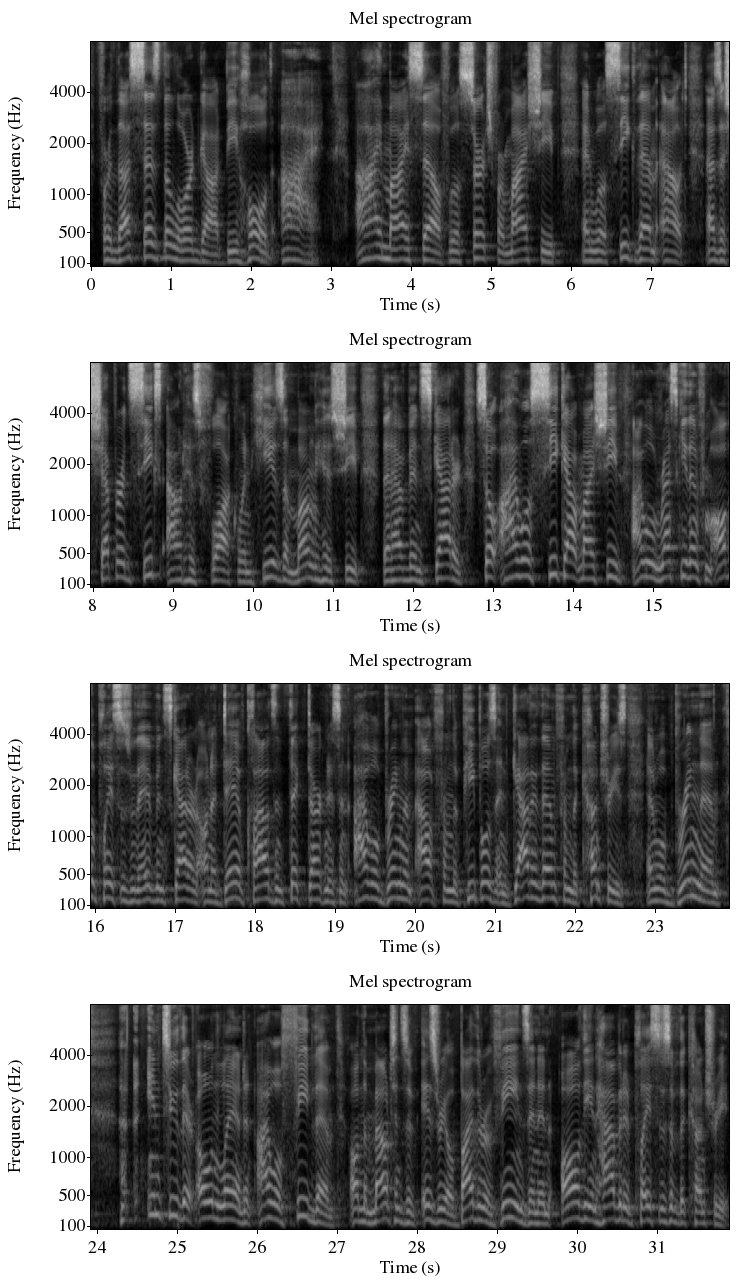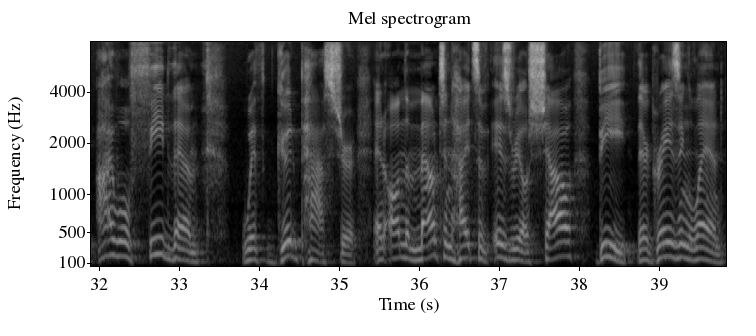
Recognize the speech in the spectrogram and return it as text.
For thus says the Lord God Behold, I, I myself will search for my sheep and will seek them out, as a shepherd seeks out his flock when he is among his sheep that have been scattered. So I will seek out my sheep. I will rescue them from all the places where they have been scattered on a day of clouds and thick darkness, and I will bring them out from the peoples and gather them from the countries and will bring them into their own land, and I will feed them on the mountains of Israel, by the ravines, and in all the inhabited places of the country. I will feed them with good pasture, and on the mountain heights of Israel shall be their grazing land.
